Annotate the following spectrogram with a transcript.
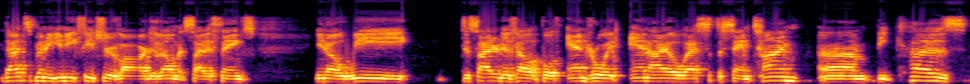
that's been a unique feature of our development side of things. You know, we decided to develop both Android and iOS at the same time um, because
